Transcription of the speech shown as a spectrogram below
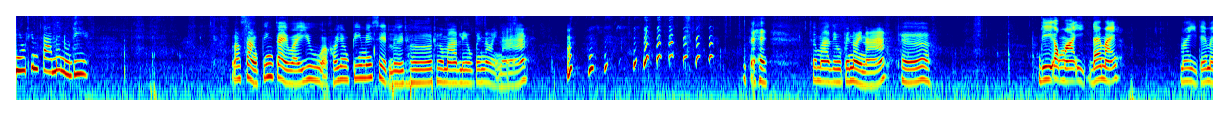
นิ้วทิ่มตาแม่หนูดี เราสั่งปิ้งไก่ไว้อยู่อะเขายังปิ้งไม่เสร็จเลยเธอ เธอมาเร็วไปหน่อยนะ เธอมาเร็วไปหน่อยนะ เธอ ดีออกมาอีกได้ไหม มาอีกได้ไหม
